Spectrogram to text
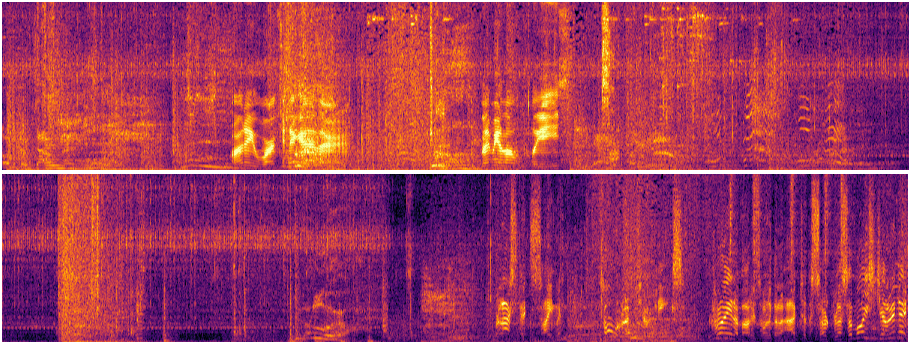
Odo down there. Why are they working together? Let me alone, please. Blast it, Simon. Tore up your leaks. Crying about it's only to add to the surplus of moisture in it.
